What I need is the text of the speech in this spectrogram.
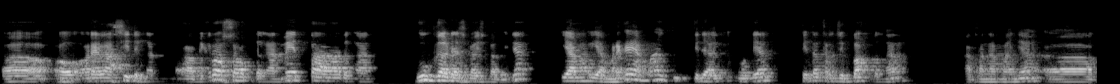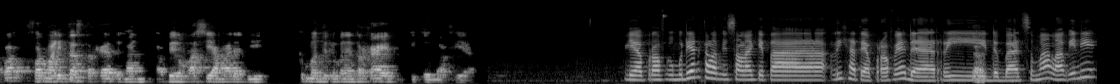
uh, relasi dengan uh, Microsoft, dengan Meta, dengan Google dan sebagainya, yang ya mereka yang maju, tidak kemudian kita terjebak dengan apa namanya uh, apa formalitas terkait dengan birokrasi yang ada di kementerian-kementerian terkait gitu Mbak Fia. Ya, Prof. Kemudian kalau misalnya kita lihat ya, Prof, ya dari ya. debat semalam, ini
